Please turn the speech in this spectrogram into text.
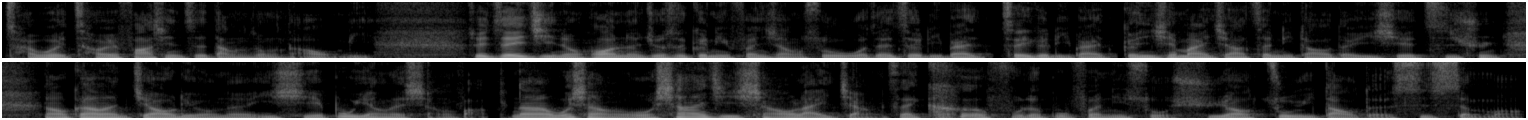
才会才会发现这当中的奥秘。所以这一集的话呢，就是跟你分享说我在这礼拜这个礼拜跟一些卖家整理到的一些资讯，然后跟他们交流呢一些不一样的想法。那我想我下一集想要来讲，在客服的部分你所需要注意到的是什么？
